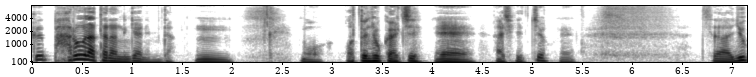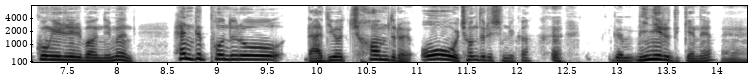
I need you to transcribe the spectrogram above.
그 바로 나타나는 게 아닙니다. 음. 뭐 어떤 효과일지 예, 아시겠죠? 예. 자, 6011번 님은 핸드폰으로 라디오 처음 들어요. 오, 처음 들으십니까? 그 미니로 듣겠네요. 예.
